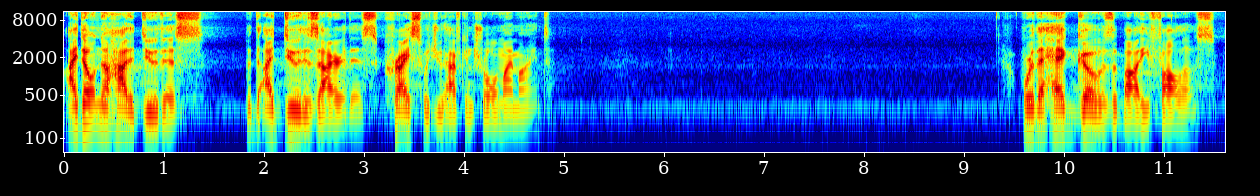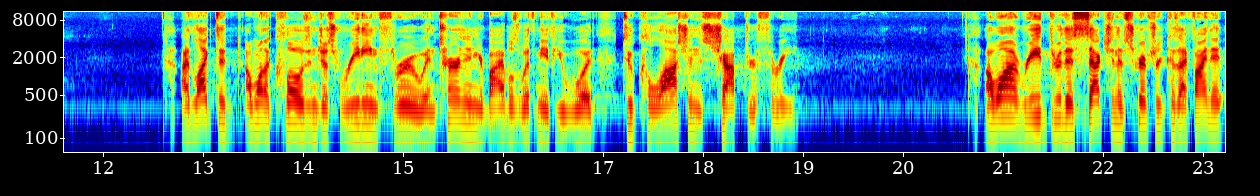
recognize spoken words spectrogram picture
I don't know how to do this, but I do desire this. Christ, would you have control of my mind? Where the head goes, the body follows. I'd like to, I want to close in just reading through and turn in your Bibles with me, if you would, to Colossians chapter 3. I want to read through this section of Scripture because I find it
